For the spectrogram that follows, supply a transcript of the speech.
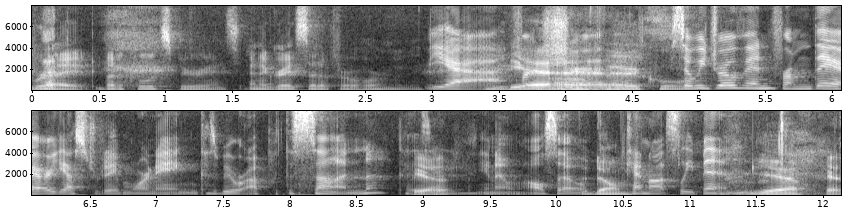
right but a cool experience and a great setup for a horror movie yeah, Yeah. for sure. Very cool. So we drove in from there yesterday morning because we were up with the sun. Cause Yeah. You know, also cannot sleep in. yeah. Yeah.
